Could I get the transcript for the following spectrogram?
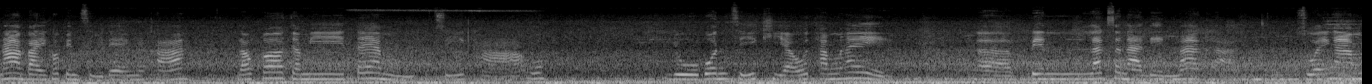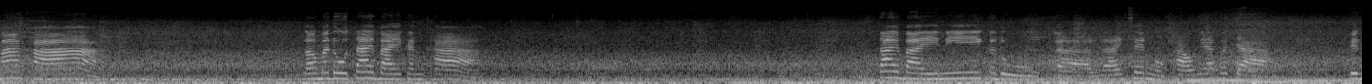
หน้าใบเขาเป็นสีแดงนะคะ แล้วก็จะมีแต้มสีขาว อยู่บนสีเขียวทำให้เป็นลักษณะเด่นมากค่ะ สวยงามมากค่ะ เรามาดูใต้ใบกันค่ะ ใต้ใบนี้กระดูกอ่าลายเส้นของเขาเนี่ยก็จะเป็น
